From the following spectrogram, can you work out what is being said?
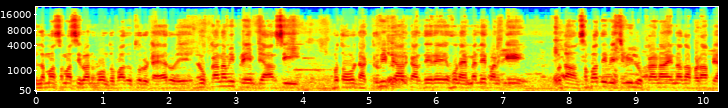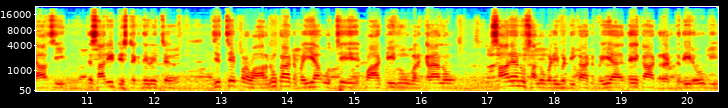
ਲੰਮਾ ਸਮਾਂ ਸੇਵਾ ਨਿਭਾਉਣ ਤੋਂ ਬਾਅਦ ਉੱਥੋਂ ਰਿਟਾਇਰ ਹੋਏ। ਲੋਕਾਂ ਨਾਲ ਵੀ ਪ੍ਰੇਮ ਪਿਆਰ ਸੀ। ਬਤੌਰ ਡਾਕਟਰ ਵੀ ਪਿਆਰ ਕਰਦੇ ਰਹੇ, ਹੁਣ ਐਮਐਲਏ ਬਣ ਕੇ ਵਿਧਾਨ ਸਭਾ ਦੇ ਵਿੱਚ ਵੀ ਲੋਕਾਂ ਨਾਲ ਇਹਨਾਂ ਦਾ ਬੜਾ ਪਿਆਰ ਸੀ ਤੇ ਸਾਰੀ ਡਿਸਟ੍ਰਿਕਟ ਦੇ ਵਿੱਚ। ਜਿੱਥੇ ਪਰਿਵਾਰ ਨੂੰ ਘਾਟ ਪਈ ਆ, ਉੱਥੇ ਪਾਰਟੀ ਨੂੰ, ਵਰਕਰਾਂ ਨੂੰ, ਸਾਰਿਆਂ ਨੂੰ ਸਾਨੂੰ ਬੜੀ ਵੱਡੀ ਘਾਟ ਪਈ ਆ ਤੇ ਇਹ ਘਾਟ ਰੜਕਦੀ ਰਹੂਗੀ।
